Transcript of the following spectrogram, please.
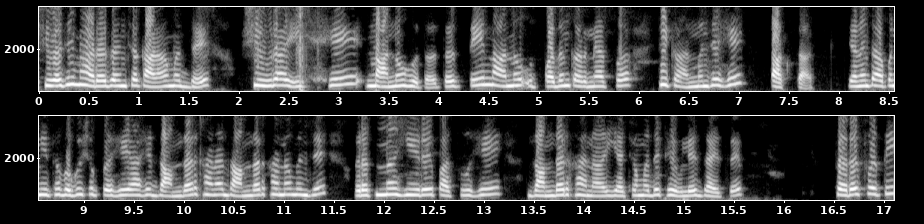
शिवाजी महाराजांच्या काळामध्ये शिवराई हे नाणं होतं. तर ते नाणं उत्पादन करण्याचं ठिकाण म्हणजे हे टाकसाळ. यानंतर आपण इथं बघू शकतो हे आहे जामदारखाना. जामदारखाना म्हणजे रत्न हिरे पाचू हे जामदारखाना याच्यामध्ये ठेवले जायचे. सरस्वती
